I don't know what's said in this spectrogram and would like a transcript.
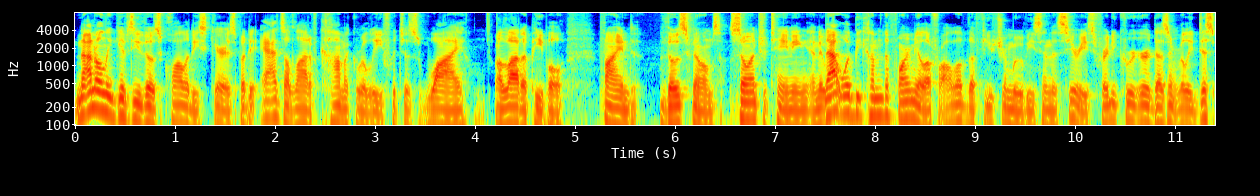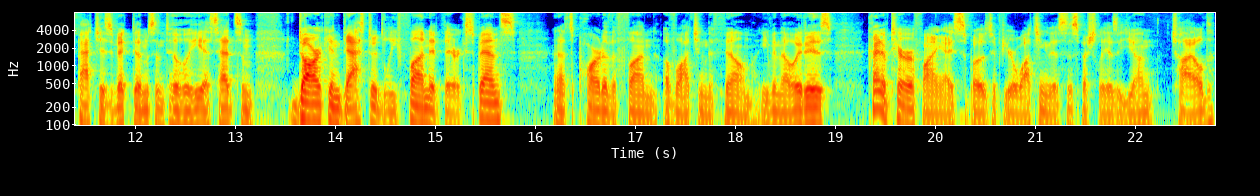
not only gives you those quality scares, but it adds a lot of comic relief, which is why a lot of people find those films so entertaining, and that would become the formula for all of the future movies in the series. Freddy Krueger doesn't really dispatch his victims until he has had some dark and dastardly fun at their expense, and that's part of the fun of watching the film, even though it is kind of terrifying, I suppose, if you're watching this, especially as a young child.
